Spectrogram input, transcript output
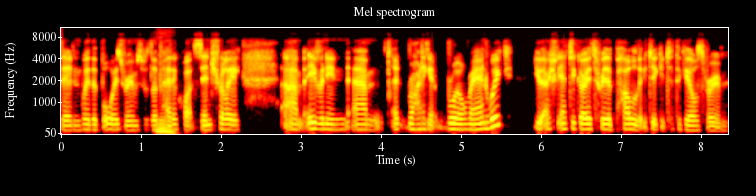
than where the boys' rooms was located quite centrally. Um, even in um, at riding at Royal Randwick, you actually had to go through the public to get to the girls' room.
